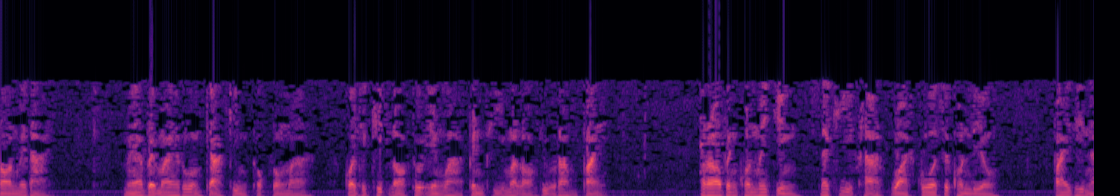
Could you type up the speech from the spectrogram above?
นอนไม่ได้ แม้ใบไม้ร่วงจากกิ่งตกลงมา ก็จะคิดหลอกตัวเองว่าเป็นผีมาหลอกอยู่ร่ำไป เราเป็นคนไม่จริง และขี้ขลาดหวาดกลัวสักคนเดียว ไปที่ไหน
